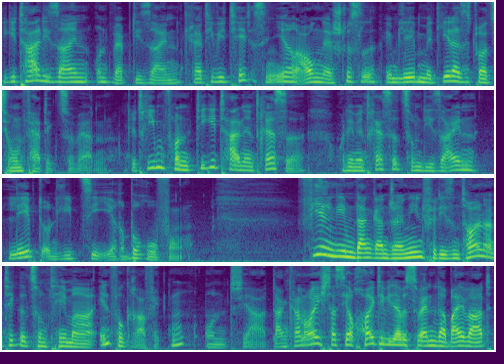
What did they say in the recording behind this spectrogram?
Digitaldesign und Webdesign. Kreativität ist in ihren Augen der Schlüssel, im Leben mit jeder Situation fertig zu werden. Getrieben von digitalem Interesse und dem Interesse zum Design lebt und liebt sie ihre Berufung. Vielen lieben Dank an Janine für diesen tollen Artikel zum Thema Infografiken. Und ja, danke an euch, dass ihr auch heute wieder bis zum Ende dabei wart.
